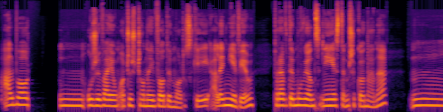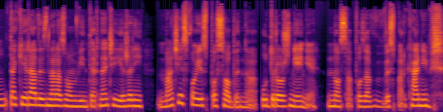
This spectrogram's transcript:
albo mm, używają oczyszczonej wody morskiej, ale nie wiem. Prawdę mówiąc, nie jestem przekonana. Mm, takie rady znalazłam w internecie. Jeżeli macie swoje sposoby na udrożnienie nosa poza wysmarkaniem się,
